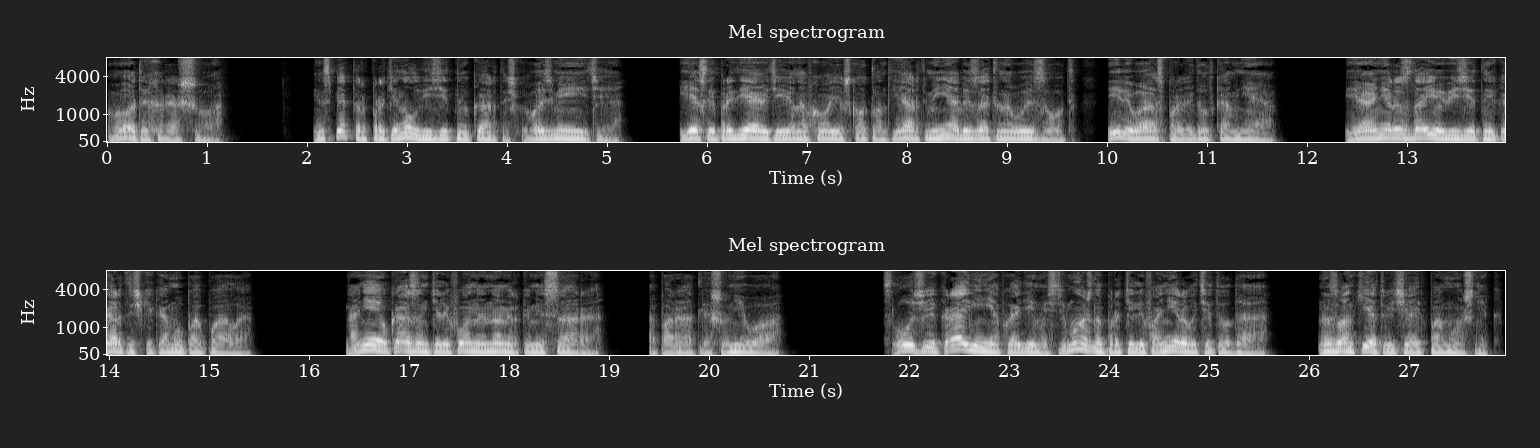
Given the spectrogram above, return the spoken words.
«Вот и хорошо. Инспектор протянул визитную карточку. «Возьмите. Если предъявите ее на входе в Скотланд-Ярд, меня обязательно вызовут или вас проведут ко мне. Я не раздаю визитные карточки, кому попало. На ней указан телефонный номер комиссара. Аппарат лишь у него. В случае крайней необходимости можно протелефонировать и туда. На звонки отвечает помощник.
